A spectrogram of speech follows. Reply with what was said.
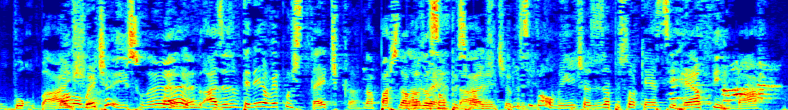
um pouco baixa. Normalmente é isso, né? né? Às vezes não tem nem a ver com estética. Na parte da organização, verdade, principalmente. Principalmente, às vezes a pessoa quer se reafirmar.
